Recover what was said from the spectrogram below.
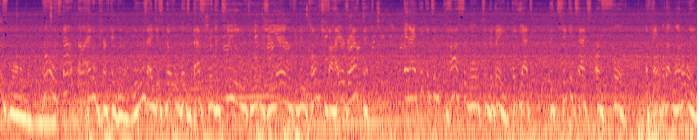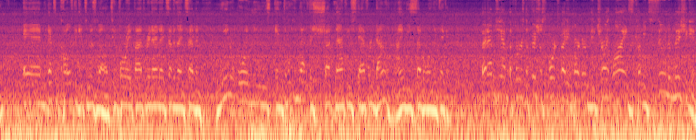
Just want to lose. No, it's not. Uh, I don't care if they're going to lose. I just know what's best for the team with the new GM, with the new coach, is a higher draft pick. And I think it's impossible to debate, but yet the ticket techs are full of people that want to win. And we got some calls to get to as well. 248-539-9797. Win or lose, and don't you have to shut Matthew Stafford down? 97 won the ticket. BetMGM, the first official sports betting partner of the Detroit Lions, is coming soon to Michigan.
